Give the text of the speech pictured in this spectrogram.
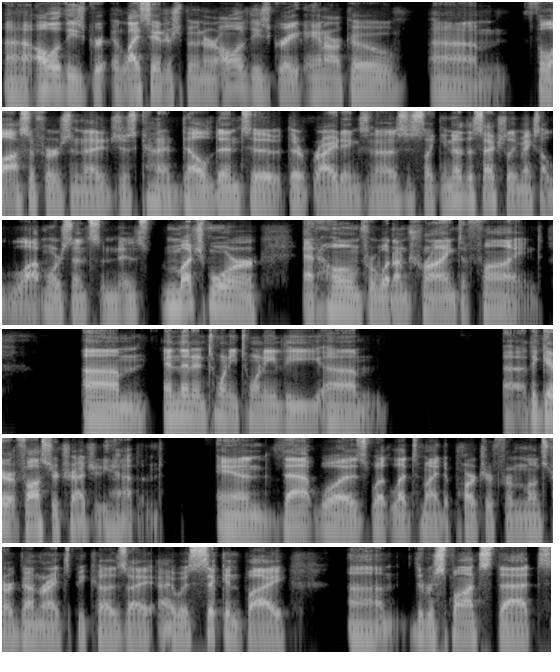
uh, all of these great Lysander Spooner, all of these great anarcho um, philosophers, and I just kind of delved into their writings, and I was just like, you know, this actually makes a lot more sense and is much more at home for what I'm trying to find. Um, and then in 2020, the um, uh, the Garrett Foster tragedy happened, and that was what led to my departure from Lone Star Gun Rights because I, I was sickened by um, the response that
